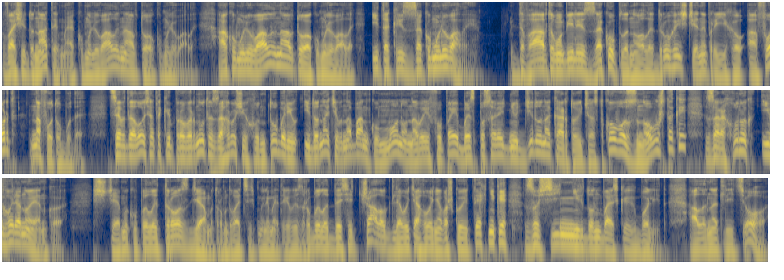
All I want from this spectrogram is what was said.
Ваші донати ми акумулювали на авто, акумулювали, акумулювали на авто, акумулювали і таки закумулювали. Два автомобілі закуплено, але другий ще не приїхав, а Форд на фото буде. Це вдалося таки провернути за гроші хунтуберів і донатів на банку Моно на Вейфопей безпосередньо діду на карту і частково знову ж таки за рахунок Ігоря Ноєнко. Ще ми купили трос діаметром 20 мм і зробили 10 чалок для витягування важкої техніки з осінніх донбаських боліт. Але на тлі цього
